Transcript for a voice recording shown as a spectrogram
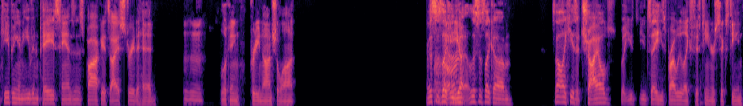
keeping an even pace, hands in his pockets, eyes straight ahead, hmm looking pretty nonchalant. This is like a Alright. young, this is like um it's not like he's a child, but you you'd say he's probably like 15 or 16.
